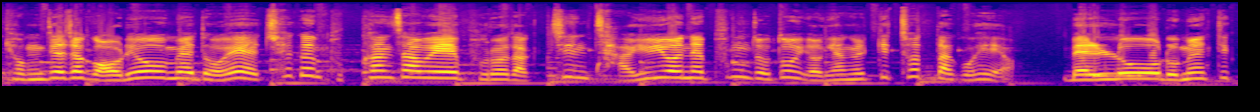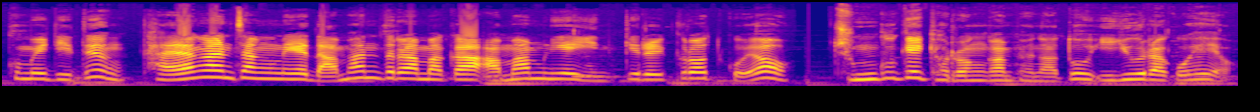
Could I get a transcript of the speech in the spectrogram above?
경제적 어려움에 더해 최근 북한 사회에 불어닥친 자유연애 풍조도 영향을 끼쳤다 고 해요. 멜로, 로맨틱 코미디 등 다양한 장르의 남한 드라마가 암암리의 인기를 끌었고요. 중국의 결혼관 변화도 이유라고 해요.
